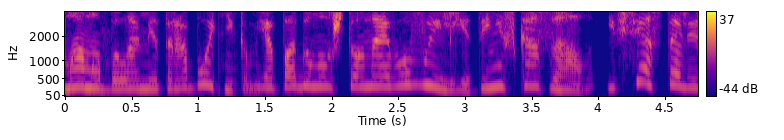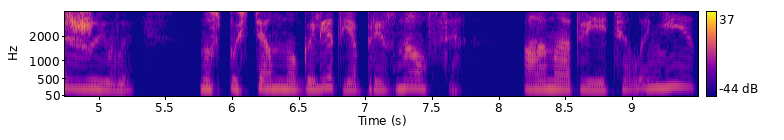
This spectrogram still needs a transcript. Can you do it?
Мама была медработником, я подумал, что она его выльет, и не сказал, и все остались живы. Но спустя много лет я признался, а она ответила, нет,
